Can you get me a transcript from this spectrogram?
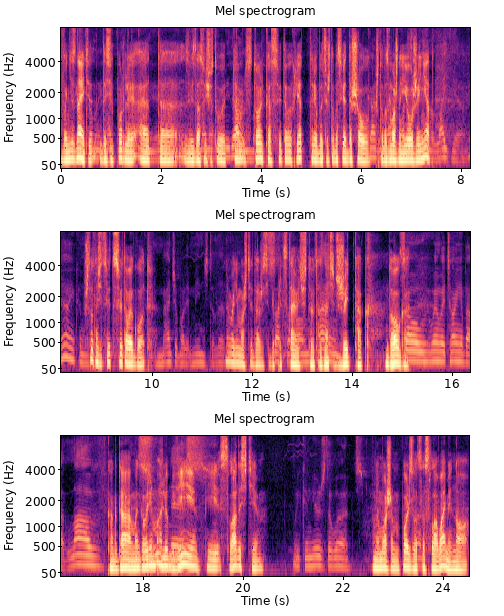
Вы не знаете, до сих пор ли эта звезда существует. Там столько световых лет требуется, чтобы свет дошел, что, возможно, ее уже и нет. Что значит световой год? Вы не можете даже себе представить, что это значит жить так долго. Когда мы говорим о любви и сладости, мы можем пользоваться словами, но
